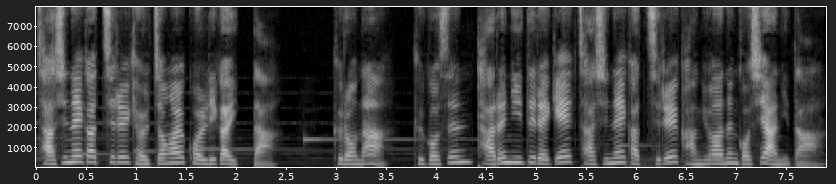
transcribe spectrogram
자신의 가치를 결정할 권리가 있다. 그러나 그것은 다른 이들에게 자신의 가치를 강요하는 것이 아니다.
